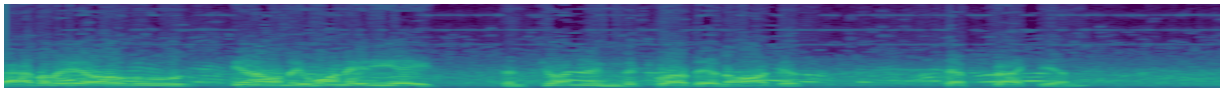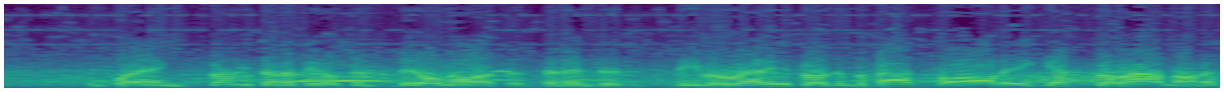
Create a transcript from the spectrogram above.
Davalillo, who hit only 188 since joining the club in August, steps back in. Been playing some center field since Bill North has been injured. Seaver ready, throws him the fastball. He gets around on it,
